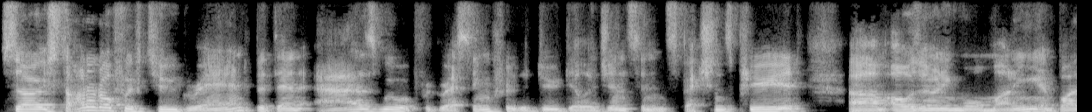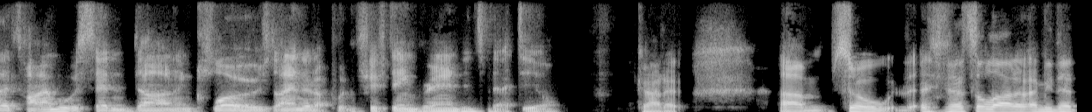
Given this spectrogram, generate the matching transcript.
so started off with two grand, but then as we were progressing through the due diligence and inspections period, um, I was earning more money. And by the time it was said and done and closed, I ended up putting 15 grand into that deal. Got it. Um, so that's a lot of, I mean, that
